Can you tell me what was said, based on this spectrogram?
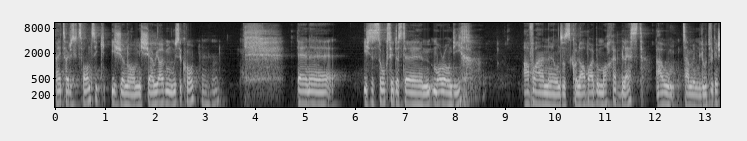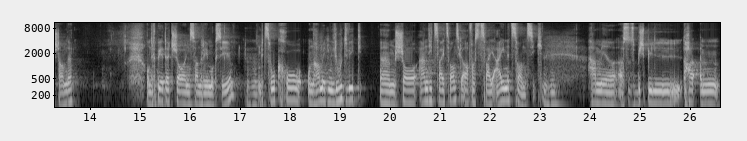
nein, 2020 ist ja noch mein Sherry-Album rausgekommen. Dann äh, ist es so gesehen, dass der Moro und ich anfangen haben, äh, unser Collab-Album machen, Blessed, auch zusammen mit Ludwig entstanden. Und ich bin dort schon in Sanremo gesehen, bin zurückgekommen und habe mit dem Ludwig ähm, schon Ende 2020, Anfangs 2021 haben wir, also zum Beispiel ähm,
